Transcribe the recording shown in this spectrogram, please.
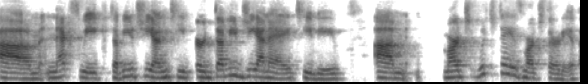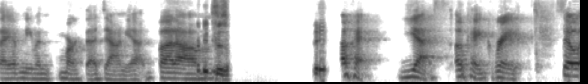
Um, next week, WGN TV or WGNA TV. Um, March. Which day is March 30th? I haven't even marked that down yet. But um, Okay. Yes. Okay, great. So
